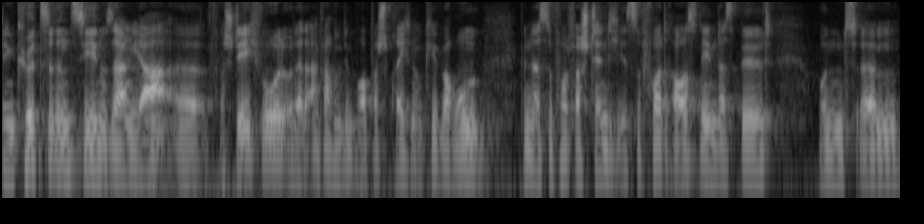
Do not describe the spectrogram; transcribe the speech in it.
den kürzeren ziehen und sagen, ja, äh, verstehe ich wohl oder einfach mit dem Brautpaar sprechen, okay, warum? Wenn das sofort verständlich ist, sofort rausnehmen das Bild und ähm,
